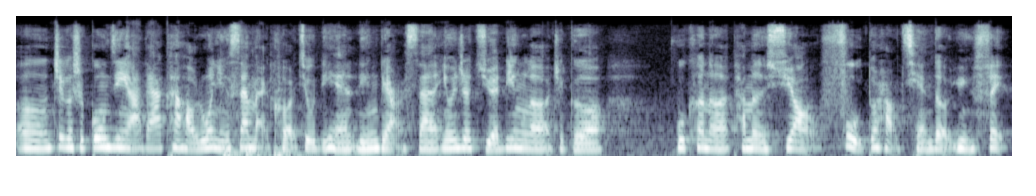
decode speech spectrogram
嗯，这个是公斤啊，大家看好，如果你是三百克，就点零点三，因为这决定了这个顾客呢，他们需要付多少钱的运费。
